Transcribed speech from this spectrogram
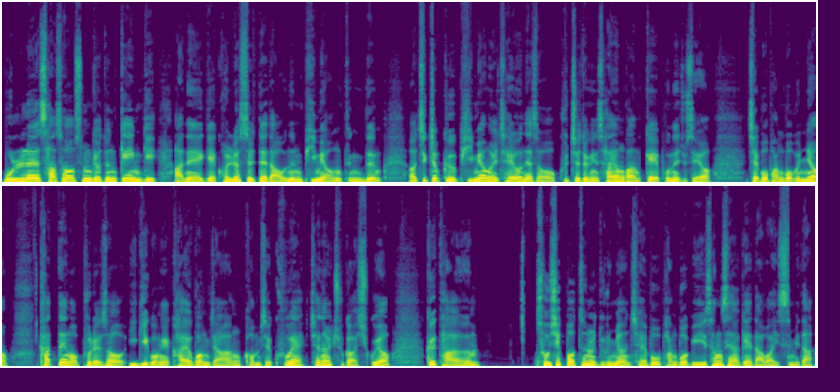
몰래 사서 숨겨둔 게임기, 아내에게 걸렸을 때 나오는 비명 등등 어, 직접 그 비명을 재현해서 구체적인 사연과 함께 보내주세요. 제보 방법은요. 카땡 어플에서 이기광의 가요광장 검색 후에 채널 추가하시고요. 그 다음 소식 버튼을 누르면 제보 방법이 상세하게 나와 있습니다.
